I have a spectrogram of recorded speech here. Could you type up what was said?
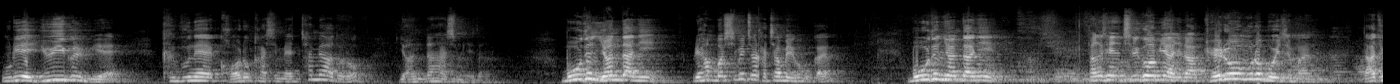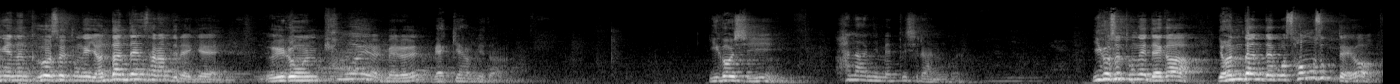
우리의 유익을 위해 그분의 거룩하심에 참여하도록 연단하십니다. 모든 연단이 우리 한번 11절 같이 한번 읽어볼까요? 모든 연단이 당시엔 즐거움이 아니라 괴로움으로 보이지만 나중에는 그것을 통해 연단된 사람들에게 의로운 평화의 열매를 맺게 합니다. 이것이 하나님의 뜻이라는 거예요. 이것을 통해 내가 연단되고 성숙되어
